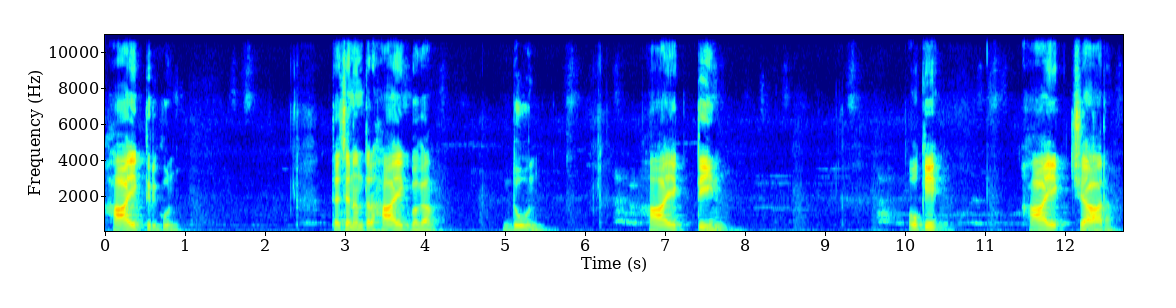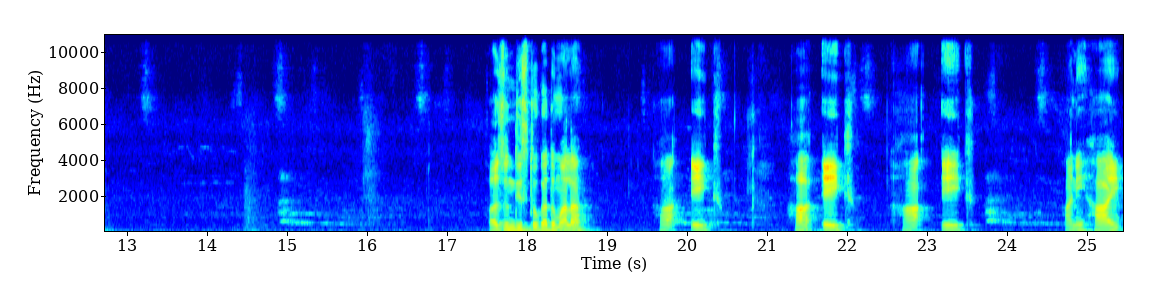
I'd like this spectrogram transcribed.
हा एक त्रिकोण. त्याच्यानंतर हा एक बघा. दोन. हा एक तीन. ओके. हा एक चार. अजून दिसतो का तुम्हाला? हा एक. हा एक. हा एक. आणि हा एक.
